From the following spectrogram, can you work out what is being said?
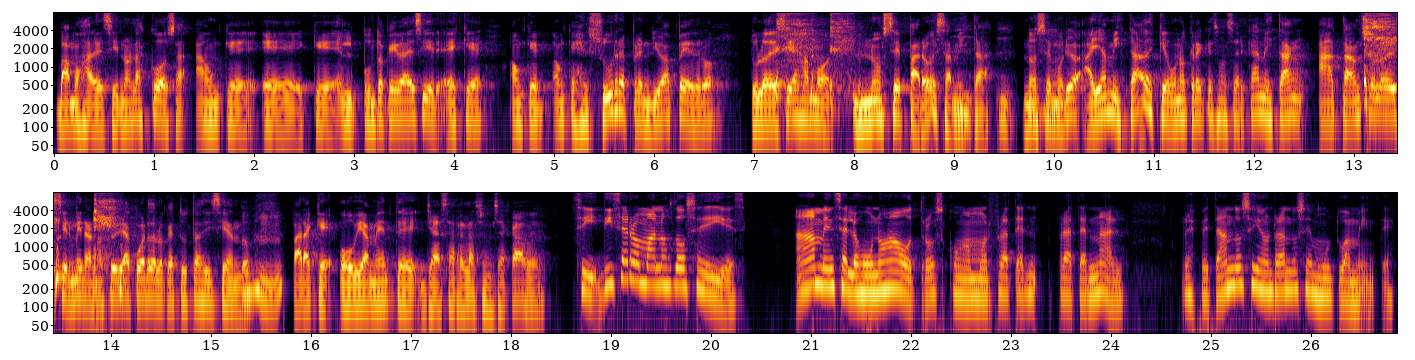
vamos a decirnos las cosas, aunque eh, que el punto que iba a decir es que aunque, aunque Jesús reprendió a Pedro, Tú lo decías, amor, no se paró esa amistad, no se murió. Hay amistades que uno cree que son cercanas y están a tan solo decir, mira, no estoy de acuerdo con lo que tú estás diciendo, para que obviamente ya esa relación se acabe. Sí, dice Romanos 12:10, ámense los unos a otros con amor fraternal, respetándose y honrándose mutuamente.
